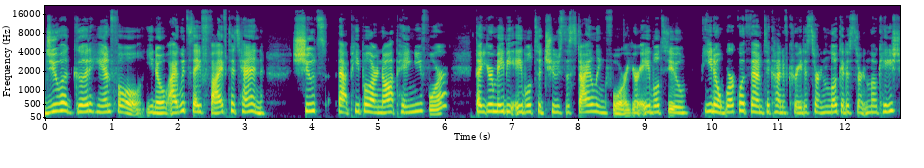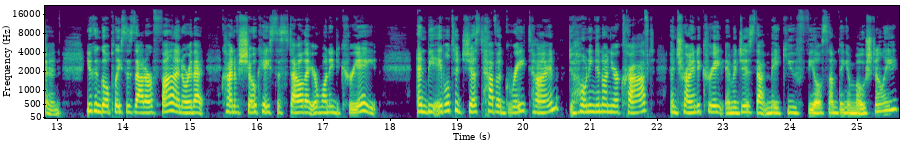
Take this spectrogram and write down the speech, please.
do a good handful, you know, I would say five to 10 shoots that people are not paying you for that you're maybe able to choose the styling for. You're able to you know, work with them to kind of create a certain look at a certain location. You can go places that are fun or that kind of showcase the style that you're wanting to create and be able to just have a great time honing in on your craft and trying to create images that make you feel something emotionally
